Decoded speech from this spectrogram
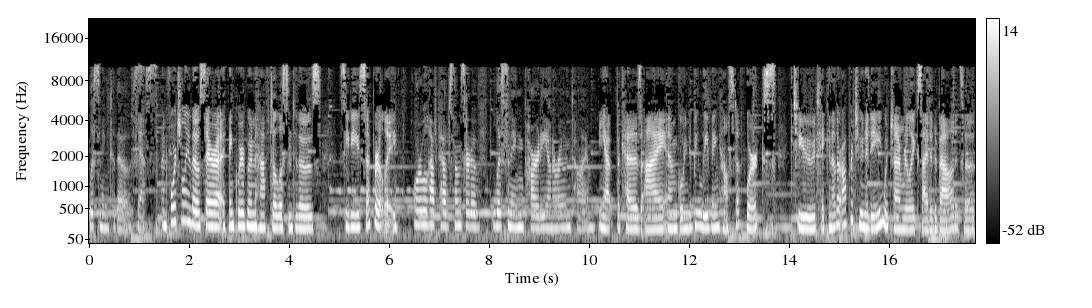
listening to those. Yes. Unfortunately, though, Sarah, I think we're going to have to listen to those CDs separately. Or we'll have to have some sort of listening party on our own time. Yep, because I am going to be leaving How Stuff Works to take another opportunity, which I'm really excited about. It's a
